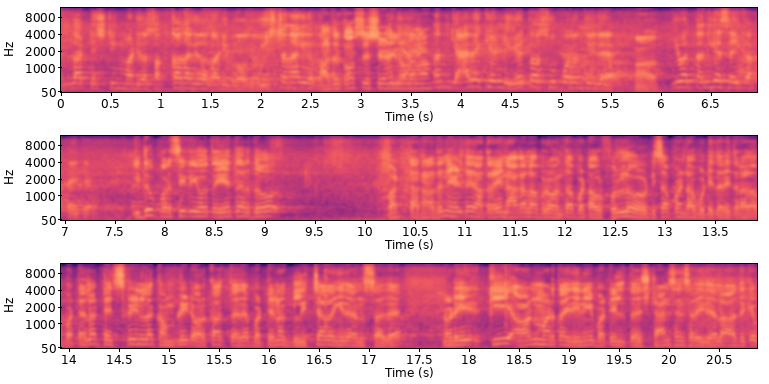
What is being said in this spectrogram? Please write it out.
ಎಲ್ಲ ಟೆಸ್ಟಿಂಗ್ ಮಾಡಿರೋ ಸಕ್ಕದಾಗಿರೋ ಗಾಡಿ ಬ್ರೋ ಅದು. ಎಷ್ಟು ಚೆನ್ನಾಗಿದೆ ಅದ್ರ ಕಾಸ್ಟ್ ಎಷ್ಟು ಹೇಳಿ ನೋಡೋಣ. ನನ್ಗೆ ಯಾರೇ ಕೇಳಲಿ ಏತೋ ಸೂಪರ್ ಅಂತ ಇದೆ ಇವತ್ತು ನನಗೆ ಸೈಕ್ ಆಗ್ತೈತೆ ಇದು. ಪರಿಸ್ಥಿತಿ ಇವತ್ತು ಏ ಥರದ್ದು ಬಟ್ ನಾನು ಅದನ್ನು ಹೇಳ್ತಾ ಇದ್ದೆ ಆ ಥರ ಏನಾಗಲ್ಲ ಬ್ರೋ ಅಂತ ಬಟ್ ಅವ್ರು ಫುಲ್ಲು ಡಿಸಪಾಯಿಂಟ್ ಆಗಿಬಿಟ್ಟಿದ್ದಾರೆ ಈ ಥರ ಬಟ್ ಎಲ್ಲ ಟಚ್ ಸ್ಕ್ರೀನ್ ಎಲ್ಲ ಕಂಪ್ಲೀಟ್ ವರ್ಕ್ ಆಗ್ತಾ ಇದೆ ಬಟ್ ಏನೋ ಗ್ಲಿಚ್ ಆದಂಗಿದೆ ಅನಿಸ್ತಾ ಇದೆ. ನೋಡಿ ಕೀ ಆನ್ ಮಾಡ್ತಾ ಇದ್ದೀನಿ ಬಟ್ ಇಲ್ಲಿ ಸ್ಟ್ಯಾಂಡ್ ಸೆನ್ಸರ್ ಇದೆಯಲ್ಲ ಅದಕ್ಕೆ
